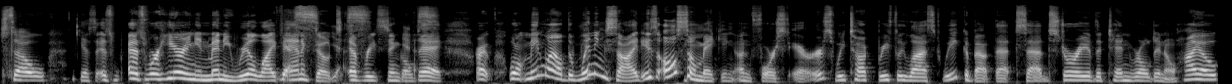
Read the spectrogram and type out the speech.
So yes, as as we're hearing in many real life yes, anecdotes yes, every single yes. day. All right. Well, meanwhile, the winning side is also making unforced errors. We talked briefly last week about that sad story of the 10 year old in Ohio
